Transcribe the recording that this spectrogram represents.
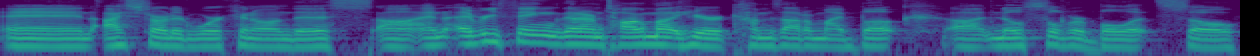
and I started working on this. Uh, and everything that I'm talking about here comes out of my book, uh, No Silver Bullets. So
